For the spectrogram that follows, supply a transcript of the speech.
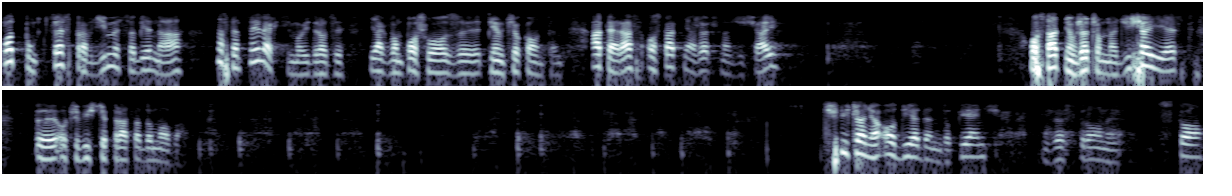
Podpunkt C sprawdzimy sobie na następnej lekcji, moi drodzy, jak Wam poszło z pięciokątem. A teraz ostatnia rzecz na dzisiaj. Ostatnią rzeczą na dzisiaj jest y, oczywiście praca domowa. Ćwiczenia od 1 do 5 ze strony 100,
